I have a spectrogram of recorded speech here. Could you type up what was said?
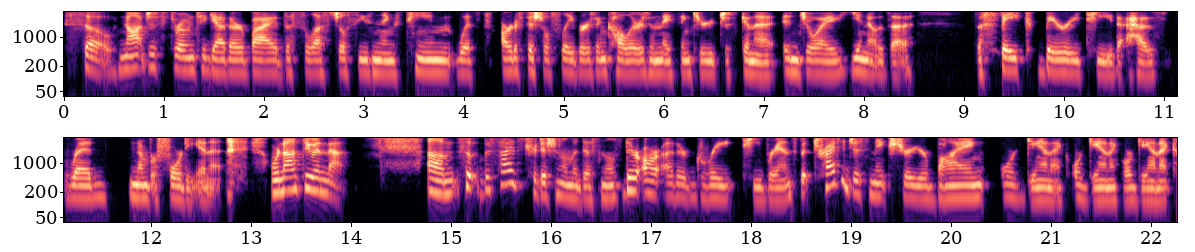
So, not just thrown together by the Celestial Seasonings team with artificial flavors and colors, and they think you're just going to enjoy, you know, the the fake berry tea that has red number 40 in it. We're not doing that. Um, so, besides traditional medicinals, there are other great tea brands, but try to just make sure you're buying organic, organic, organic.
